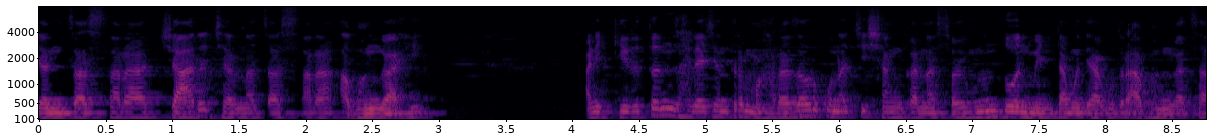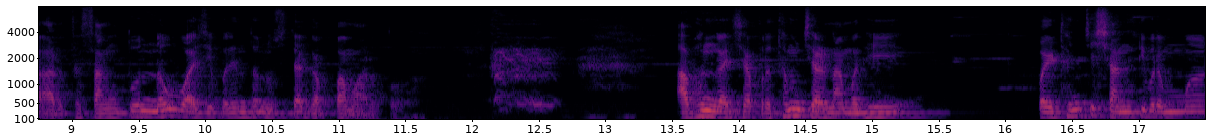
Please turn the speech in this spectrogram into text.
यांचा असणारा चार चरणाचा असणारा अभंग आहे. आणि कीर्तन झाल्याच्यानंतर महाराजावर कोणाची शंका नसावी म्हणून दोन मिनिटामध्ये अगोदर अभंगाचा अर्थ सांगतो. नऊ वाजेपर्यंत नुसत्या गप्पा मारतो. अभंगाच्या प्रथम चरणामध्ये पैठणचे शांतीब्रह्म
